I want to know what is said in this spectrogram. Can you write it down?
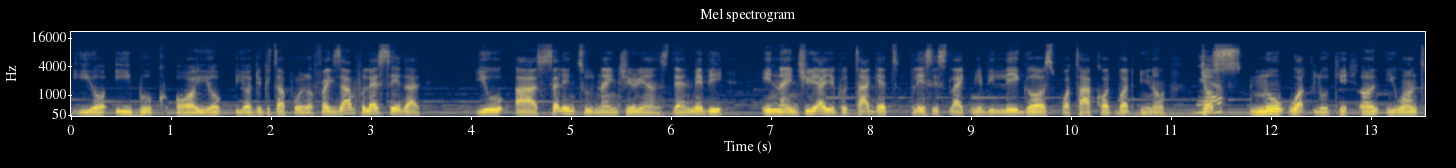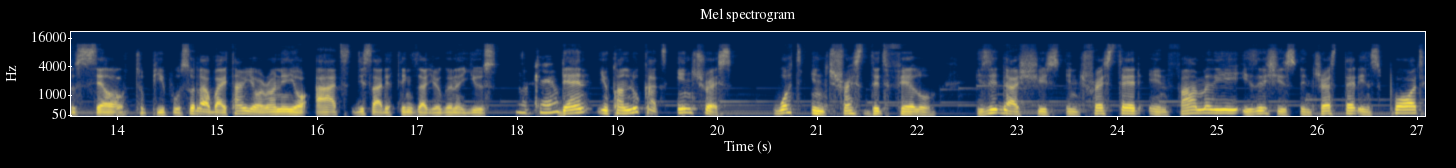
your ebook or your, your digital product. For example, let's say that you are selling to Nigerians, then maybe in Nigeria you could target places like maybe Lagos, Port Harcourt, but you know, Yeah. just know what location you want to sell to people so that by the time you're running your ads, these are the things that you're going to use. Okay. Then you can look at interest. What interest did fellow? Is it that she's interested in family? Is it she's interested in sport?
